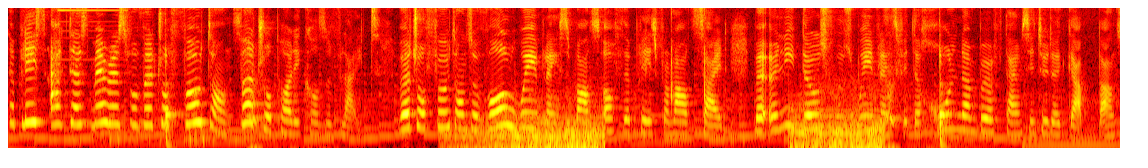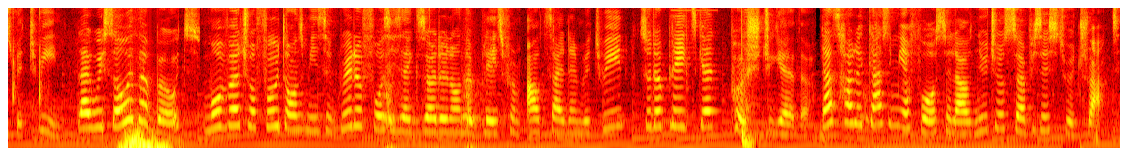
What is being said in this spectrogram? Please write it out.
the plates act as mirrors for virtual photons, virtual particles of light. Virtual photons of all wavelengths bounce off the plates from outside, but only those whose wavelengths fit a whole number of times into the gap bounce between. Like we saw with the boat, more virtual photons means a greater force is exerted on the plates from outside and between, so the plates get pushed together. That's how the Casimir force allows neutral surfaces to attract.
